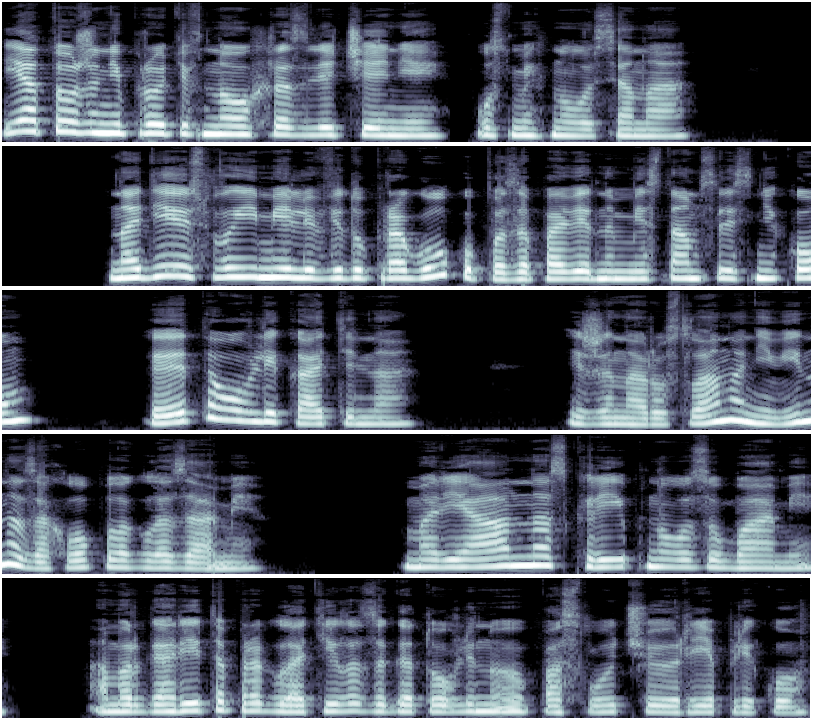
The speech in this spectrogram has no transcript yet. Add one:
«Я тоже не против новых развлечений», — усмехнулась она. «Надеюсь, вы имели в виду прогулку по заповедным местам с лесником? Это увлекательно и жена Руслана невинно захлопала глазами. Марианна скрипнула зубами, а Маргарита проглотила заготовленную по случаю реплику.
